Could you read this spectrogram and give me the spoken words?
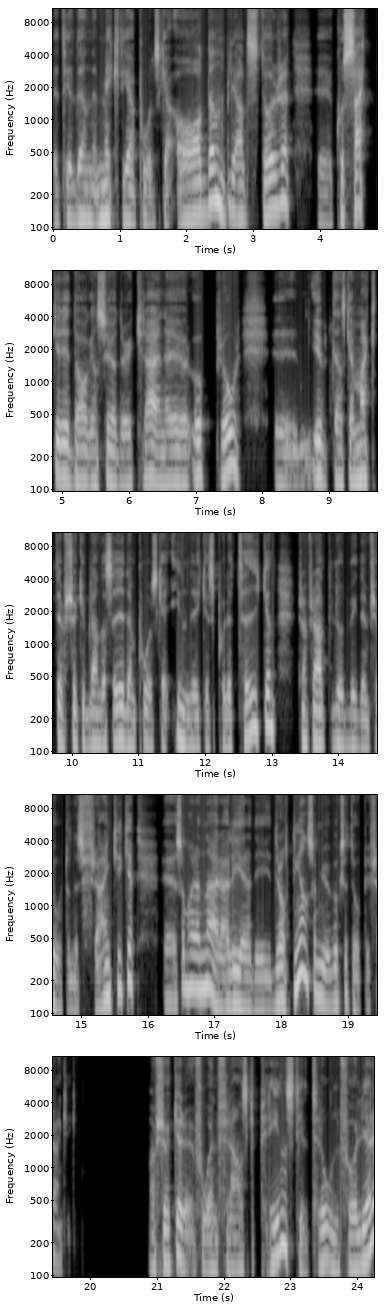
eh, till den mäktiga polska adeln blir allt större. Eh, kosacker i dagens södra Ukraina gör uppror. Eh, utländska makter försöker blanda sig i den polska inrikespolitiken. Framförallt Ludvig XIVs Frankrike som har en nära allierad i drottningen som ju vuxit upp i Frankrike. Man försöker få en fransk prins till tronföljare.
